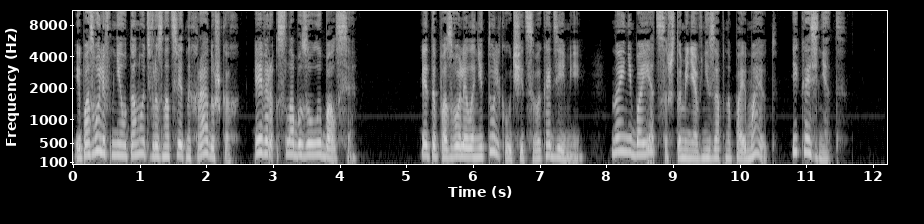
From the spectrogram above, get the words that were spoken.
И, позволив мне утонуть в разноцветных радужках, Эвер слабо заулыбался. Это позволило не только учиться в академии, но и не бояться, что меня внезапно поймают и казнят.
